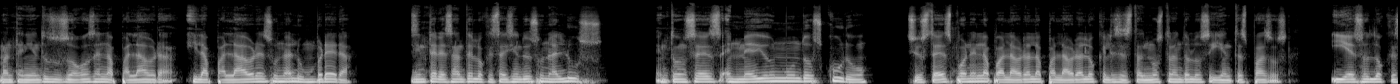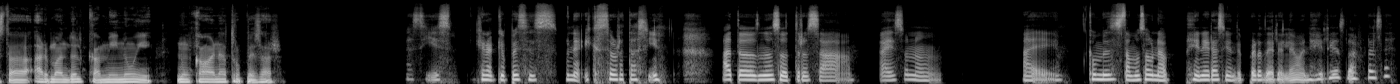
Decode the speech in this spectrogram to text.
manteniendo sus ojos en la palabra. Y la palabra es una lumbrera. Es interesante lo que está diciendo, es una luz. Entonces, en medio de un mundo oscuro, si ustedes ponen la palabra, la palabra lo que les está mostrando los siguientes pasos. Y eso es lo que está armando el camino y nunca van a tropezar. Así es. Creo que pues es una exhortación a todos nosotros a, a eso, ¿no? A, eh, como estamos a una generación de perder el evangelio, es la frase.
